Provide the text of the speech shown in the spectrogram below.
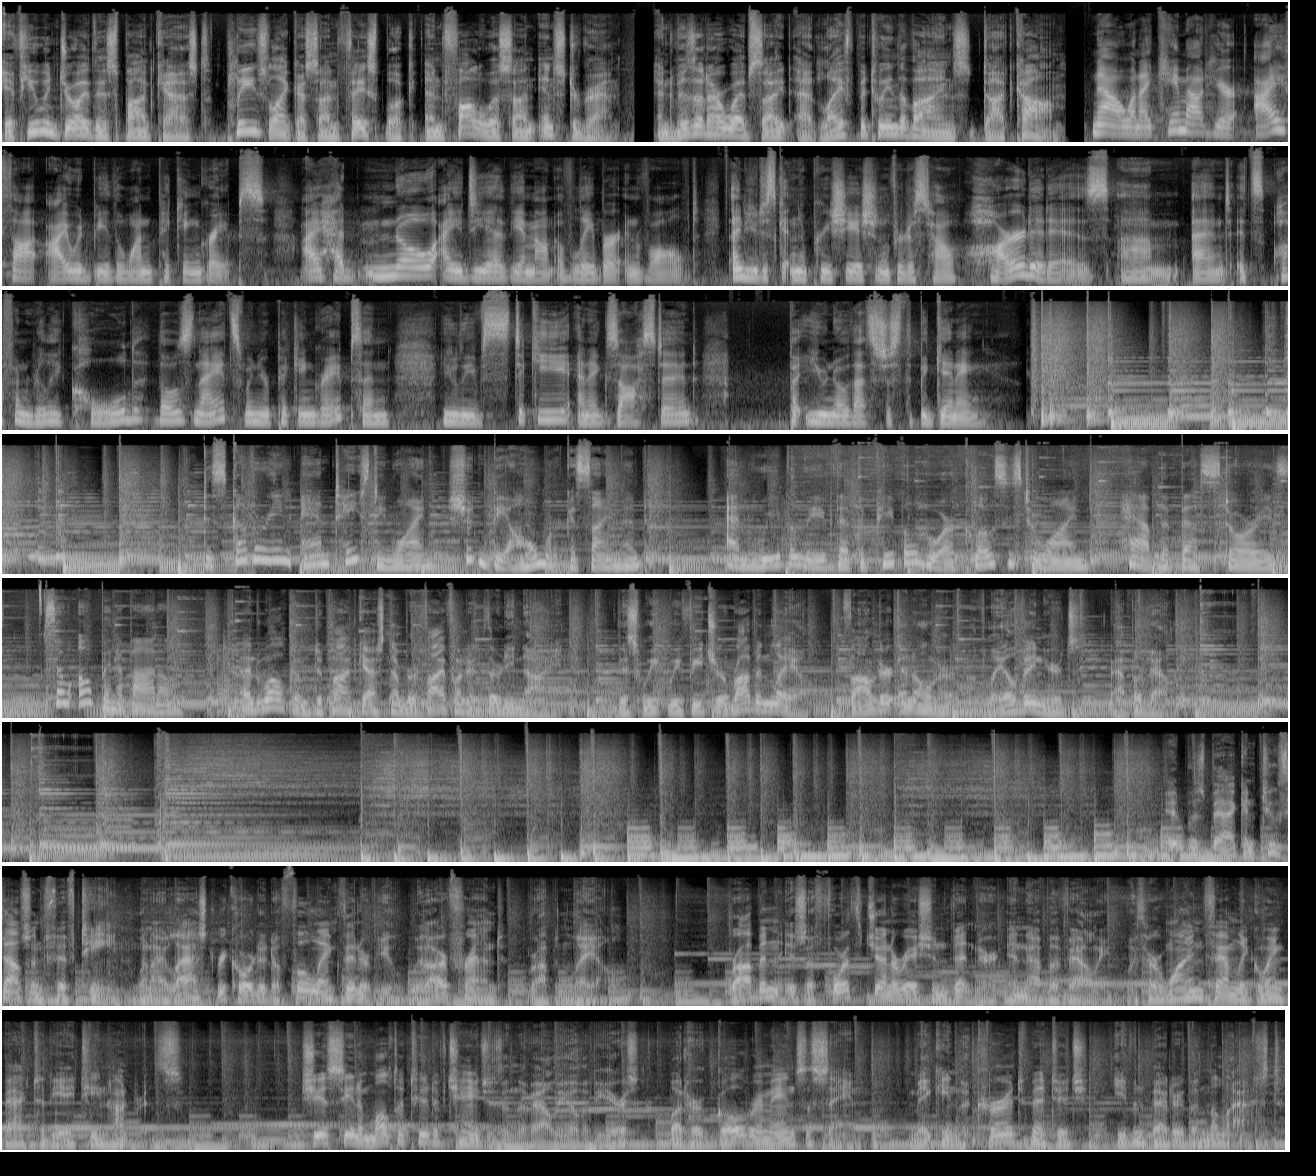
If you enjoy this podcast, please like us on Facebook and follow us on Instagram and visit our website at lifebetweenthevines.com. Now, when I came out here, I thought I would be the one picking grapes. I had no idea the amount of labor involved. And you just get an appreciation for just how hard it is. Um, and it's often really cold those nights when you're picking grapes and you leave sticky and exhausted, but you know that's just the beginning. Discovering and tasting wine shouldn't be a homework assignment. And we believe that the people who are closest to wine have the best stories. So open a bottle. And welcome to podcast number 539. This week we feature Robin Lail, founder and owner of Lail Vineyards, Napa Valley. It was back in 2015 when I last recorded a full length interview with our friend Robin Lail. Robin is a fourth generation vintner in Napa Valley, with her wine family going back to the 1800s. She has seen a multitude of changes in the valley over the years, but her goal remains the same making the current vintage even better than the last.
